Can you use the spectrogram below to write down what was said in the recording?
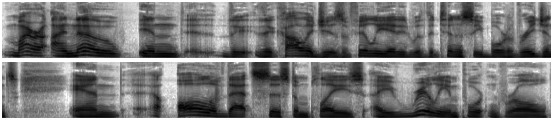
Myra, I know in the the college is affiliated with the Tennessee Board of Regents, and uh, all of that system plays a really important role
